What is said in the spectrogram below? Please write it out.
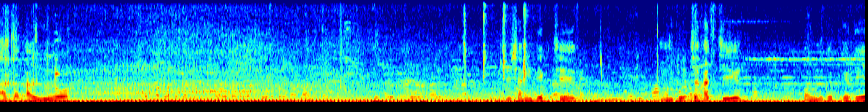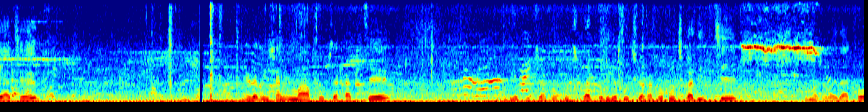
আরেকটা খাই দিল। ঈশানী দেখছে এমন ফুচকা খাচ্ছি। ওর মুখের দিকে চেয়ে আছে। এ দেখো, ঈশানীর মা ফুচকা খাচ্ছে। এদিকে ফুচকা কাকু ফুচকা ওদিকে ফুচকা কাকু ফুচকা দিচ্ছে। তোমরা সবাই দেখো,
